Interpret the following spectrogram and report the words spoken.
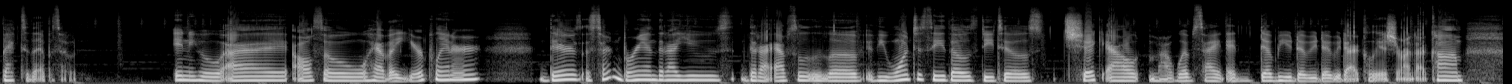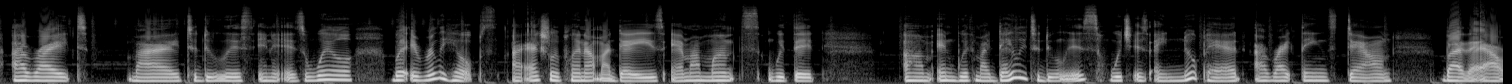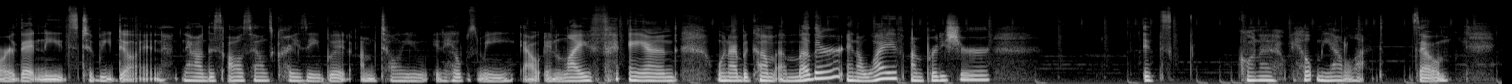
back to the episode. Anywho, I also have a year planner. There's a certain brand that I use that I absolutely love. If you want to see those details, check out my website at www.kaleasharron.com. I write my to-do list in it as well, but it really helps. I actually plan out my days and my months with it. Um, and with my daily to-do list, which is a notepad, I write things down by the hour that needs to be done. Now, this all sounds crazy, but I'm telling you, it helps me out in life. And when I become a mother and a wife, I'm pretty sure it's gonna help me out a lot. So,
